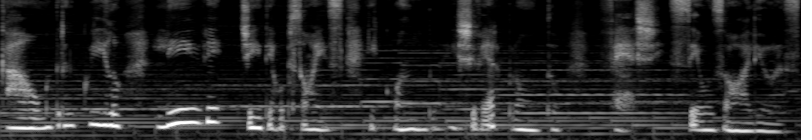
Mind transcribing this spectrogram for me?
calmo, tranquilo, livre de interrupções e quando estiver pronto, feche seus olhos.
